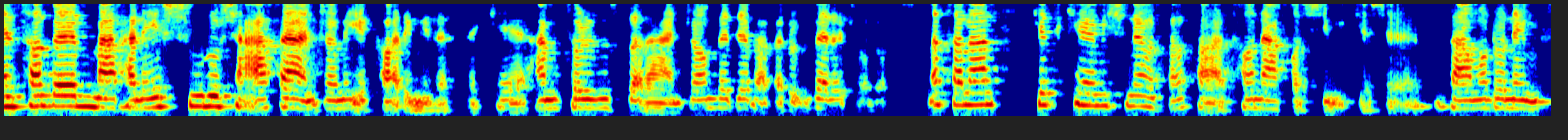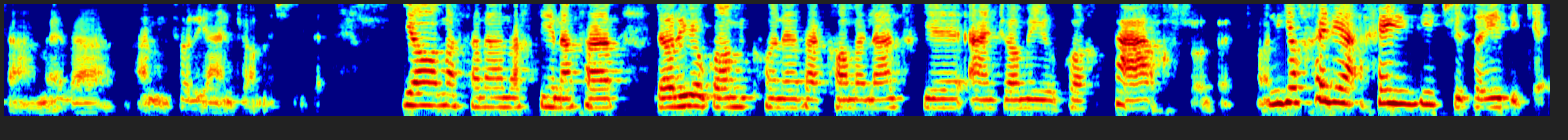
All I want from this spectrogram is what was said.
انسان به مرحله شور و شعف انجام یک کاری می‌رسه که همینطور دوست داره انجام بده و بره جلو. مثلا کسی که میشینه مثلا ساعت ها نقاشی می‌کشه زمان رو نمی‌فهمه و همینطوری انجامش میده. یا مثلا وقتی یه نفر داره یوگا می‌کنه و کاملا توی انجام یوگا غرق شده. یا خیلی خیلی چیزهای دیگه.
